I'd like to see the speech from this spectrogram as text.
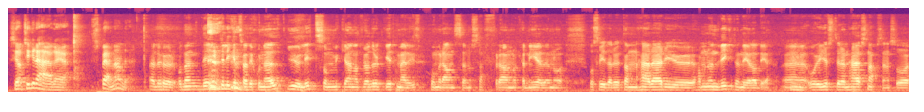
Så jag tycker det här är spännande. Eller hur? Och den, det är inte lika traditionellt juligt som mycket annat vi har druckit med liksom pomeransen och saffran och kanelen och, och så vidare. Utan här är det ju, har man undvikit en del av det. Eh, och just i den här snapsen så,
